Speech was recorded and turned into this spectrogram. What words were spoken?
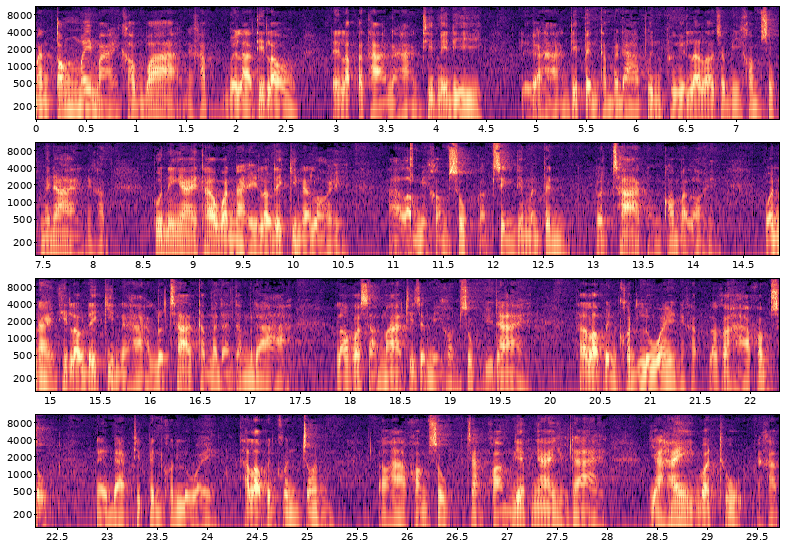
มันต้องไม่หมายความว่านะครับเวลาที่เราได้รับประทานอาหารที่ไม่ดี หรืออาหารที่เป็นธรรมดาพื้นๆแล้วเราจะมีความสุขไม่ได้นะครับ พูดง่ายๆ ถ้าวันไหนเราได้กินอร่อย เรามีความสุขกับสิ่งที่มันเป็นรสชาติของความอร่อย วันไหนที่เราได้กินอาหารรสชาติธรรมดาธรรมดา เราก็สามารถที่จะมีความสุขอยู่ได้ ถ้าเราเป็นคนรวยนะครับเราก็หาความสุขในแบบที่เป็นคนรวย ถ้าเราเป็นคนจน เราหาความสุขจากความเรียบง่ายอยู่ได้ อย่าให้วัตถุนะครับ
